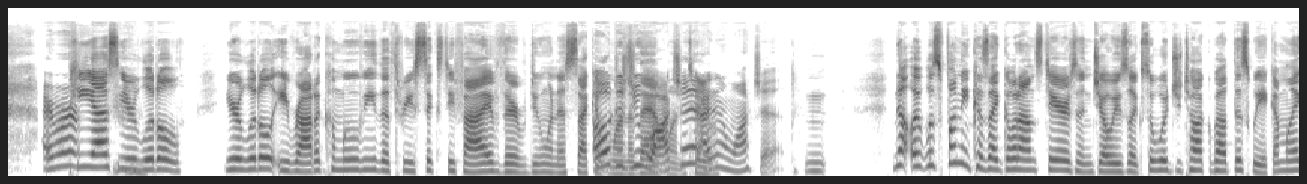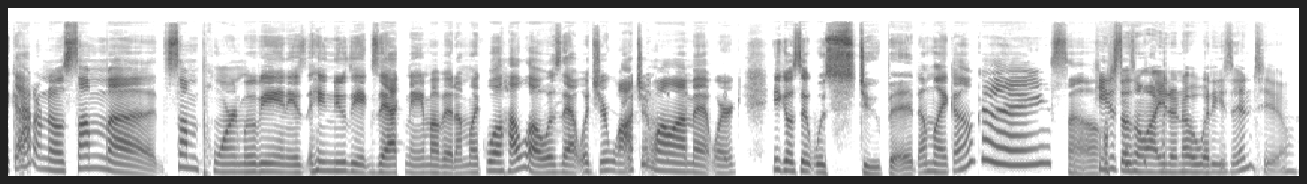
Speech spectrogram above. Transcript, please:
I remember P.S. Your little your little erotica movie, the 365. They're doing a second. Oh, did you watch it? I didn't watch it. No, it was funny because I go downstairs and Joey's like, "So what'd you talk about this week?" I'm like, "I don't know, some uh some porn movie," and he's he knew the exact name of it. I'm like, "Well, hello, is that what you're watching while I'm at work?" He goes, "It was stupid." I'm like, "Okay." So He just doesn't want you to know what he's into.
